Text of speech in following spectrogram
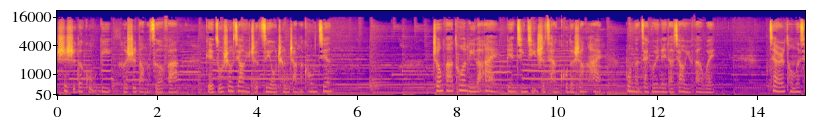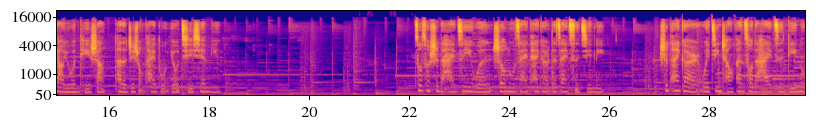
适时的鼓励和适当的责罚，给足受教育者自由成长的空间。惩罚脱离了爱，便仅仅是残酷的伤害，不能再归类到教育范围。在儿童的教育问题上，他的这种态度尤其鲜明。做错事的孩子一文收录在泰戈尔的再次集里，是泰戈尔为经常犯错的孩子迪努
